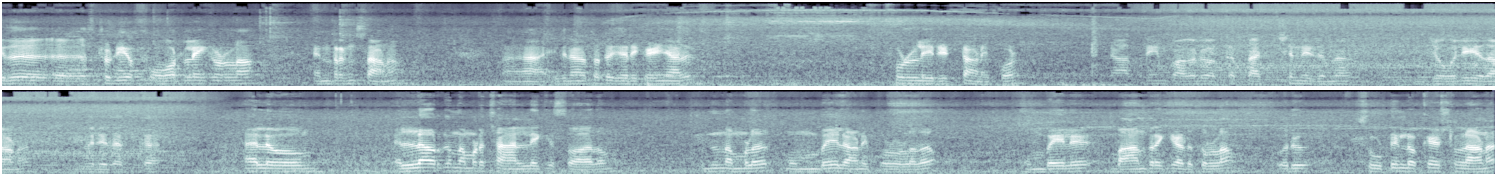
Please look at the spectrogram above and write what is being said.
ഇത് സ്റ്റുഡിയോ ഫോറിലേക്കുള്ള എൻട്രൻസ് ആണ്. ഇതിനകത്തോട്ട് കയറി കഴിഞ്ഞാൽ ഫുൾ ഇരുട്ടാണ് ഇപ്പോൾ രാത്രിയും പകലും ഒക്കെ തച്ചിനിരുന്ന് ജോലി ചെയ്താണ് ഇവരിതൊക്കെ. ഹലോ എല്ലാവർക്കും നമ്മുടെ ചാനലിലേക്ക് സ്വാഗതം. ഇന്ന് നമ്മൾ മുംബൈയിലാണ് ഇപ്പോൾ ഉള്ളത്. മുംബൈയിൽ ബാന്ദ്രയ്ക്ക് അടുത്തുള്ള ഒരു ഷൂട്ടിംഗ് ലൊക്കേഷനിലാണ്.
